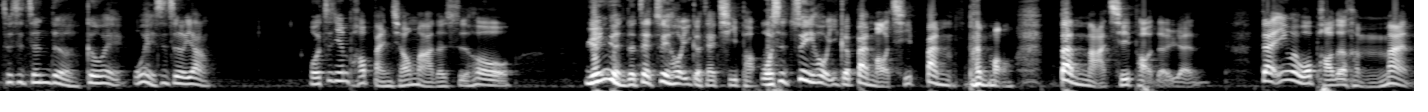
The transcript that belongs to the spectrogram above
这是真的，各位，我也是这样。我之前跑板桥马的时候。远远的在最后一个在起跑，我是最后一个半马起半 半马半马起跑的人，但因为我跑得很慢，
